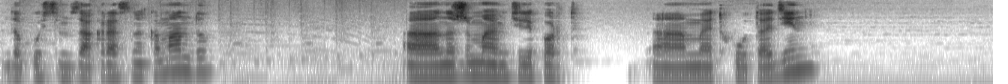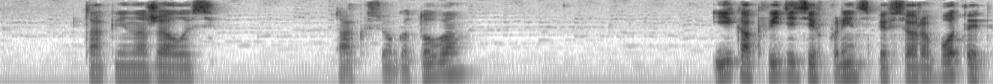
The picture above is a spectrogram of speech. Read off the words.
допустим, за красную команду. А, нажимаем телепорт а, Medhood 1. Так, не нажалось. Так, все готово. И, как видите, в принципе, все работает.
